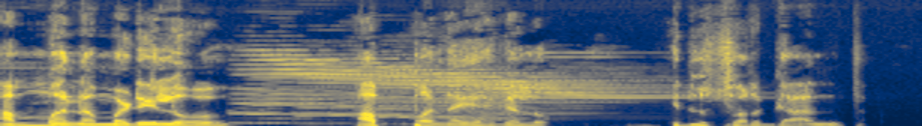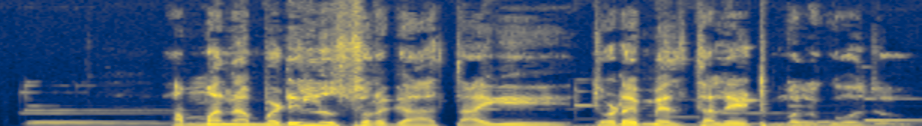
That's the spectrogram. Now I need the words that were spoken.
ಅಮ್ಮನ ಮಡಿಲು ಅಪ್ಪನ ಹೆಗಲು. ಇದು ಸ್ವರ್ಗ ಅಂತ. ಅಮ್ಮನ ಮಡಿಲು ಸ್ವರ್ಗ, ತಾಯಿ ತೊಡೆ ಮೇಲೆ ತಲೆ ಇಟ್ಟು ಮಲಗೋದು.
